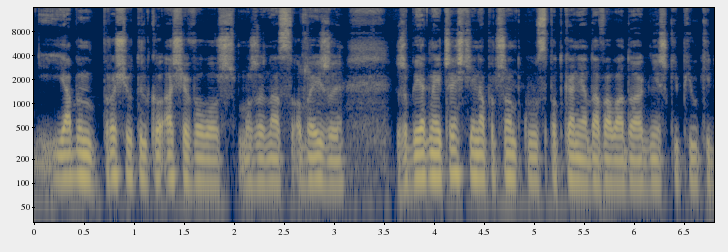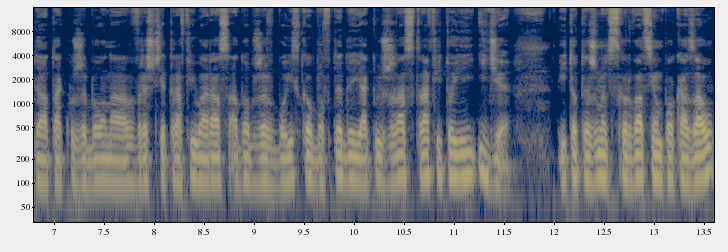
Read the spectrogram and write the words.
ja bym prosił tylko Asię Wołosz, może nas obejrzy, żeby jak najczęściej na początku spotkania dawała do Agnieszki piłki do ataku, żeby ona wreszcie trafiła raz, a dobrze w boisko, bo wtedy jak już raz trafi, to jej idzie. I to też mecz z Chorwacją pokazał.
